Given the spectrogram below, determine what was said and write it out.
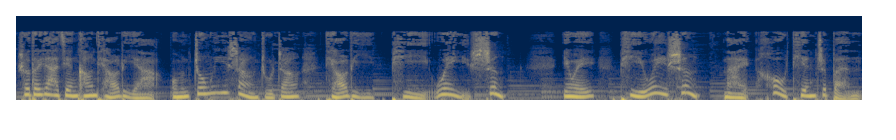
说到亚健康调理啊，我们中医上主张调理脾胃肾，因为脾胃肾乃后天之本，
